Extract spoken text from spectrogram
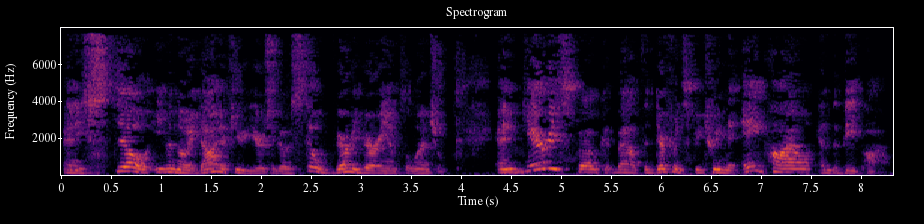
and he's still, even though he died a few years ago, still very, very influential. And Gary spoke about the difference between the A pile and the B pile.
